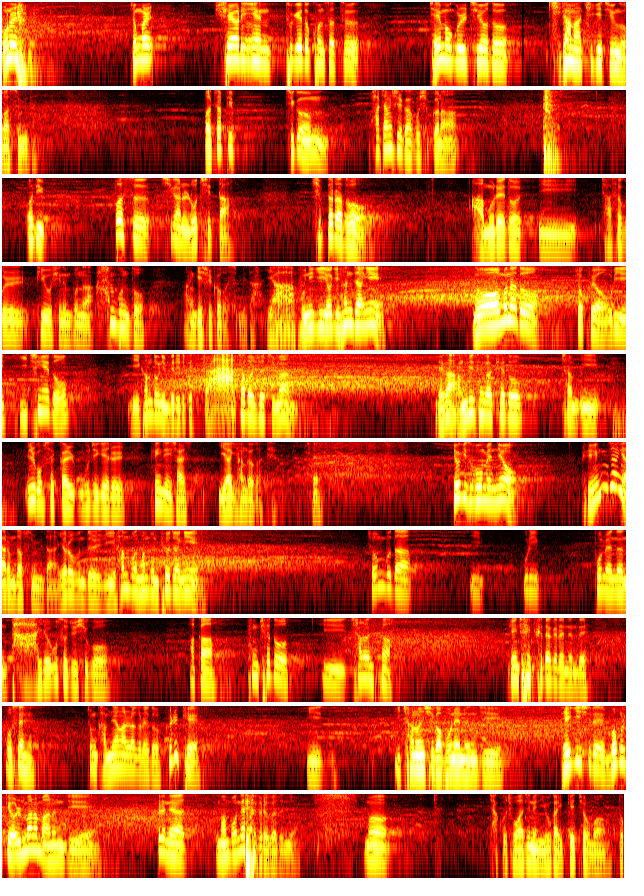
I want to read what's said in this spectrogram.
오늘 정말 쉐어링 앤 투게더 콘서트 제목을 지어도 기가 막히게 지은 것 같습니다. 어차피 지금 화장실 가고 싶거나 어디 버스 시간을 놓쳤다 싶더라도 아무래도 이 좌석을 비우시는 분은 한 분도 안 계실 것 같습니다. 야 분위기 여기 현장이 너무나도 좋고요. 우리 2층에도 이 감독님들이 이렇게 쫙 잡아주셨지만 내가 아무리 생각해도 참 이 일곱 색깔 무지개를 굉장히 잘 이야기한 것 같아요. 네. 여기서 보면요. 굉장히 아름답습니다. 여러분들 이 한 분 한 분 표정이 전부 다이 우리 보면은 다 이래 웃어 주시고 아까 풍채도 이 찬원이가 굉장히 크다 그랬는데 옷에 좀 감량하려 그래도 그렇게 이 이찬원 씨가 보내는지 대기실에 먹을 게 얼마나 많은지 그래 내가 그만 보내라 그러거든요. 뭐 자꾸 좋아지는 이유가 있겠죠. 뭐 또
